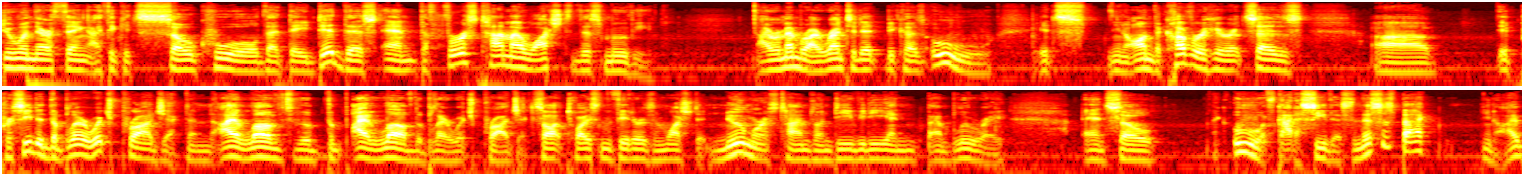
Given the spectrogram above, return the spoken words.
doing their thing. I think it's so cool that they did this. And the first time I watched this movie, I remember I rented it because, ooh, it's you know on the cover here it says uh, it preceded the Blair Witch Project, and I loved the, the, I love the Blair Witch Project. Saw it twice in the theaters and watched it numerous times on DVD and, and Blu-ray, and so like ooh, I've got to see this. And this is back, you know, I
